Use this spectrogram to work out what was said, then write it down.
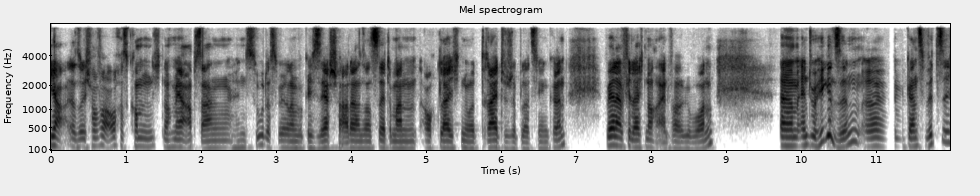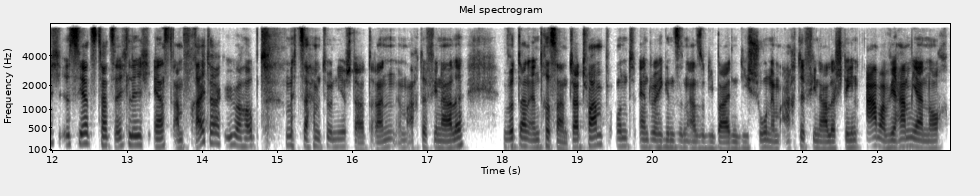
Ja, also ich hoffe auch, es kommen nicht noch mehr Absagen hinzu. Das wäre dann wirklich sehr schade. Ansonsten hätte man auch gleich nur drei Tische platzieren können. Wäre dann vielleicht noch einfacher geworden. Ähm, Andrew Higginson, äh, ganz witzig, ist jetzt tatsächlich erst am Freitag überhaupt mit seinem Turnierstart dran im Achtelfinale. Wird dann interessant. Ja, Trump und Andrew Higginson, also die beiden, die schon im Achtelfinale stehen. Aber wir haben ja noch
